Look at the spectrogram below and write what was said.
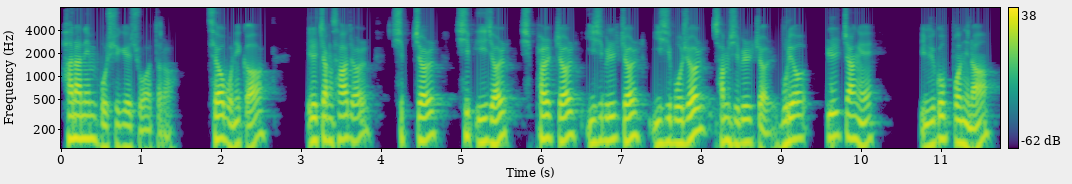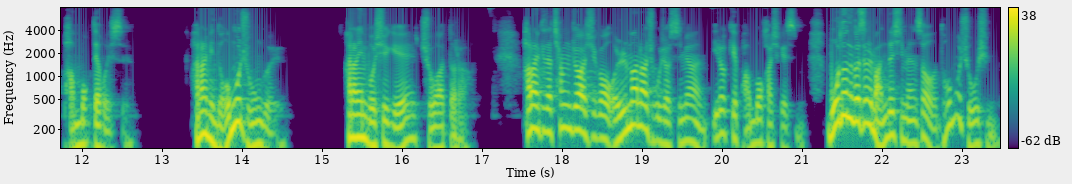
하나님 보시기에 좋았더라. 세어보니까 1장 4절, 10절, 12절, 18절, 21절, 25절, 31절, 무려 1장에 7번이나 반복되고 있어요. 하나님이 너무 좋은 거예요. 하나님 보시기에 좋았더라. 하나님께서 창조하시고 얼마나 좋으셨으면 이렇게 반복하시겠습니다. 모든 것을 만드시면서 너무 좋으십니다.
